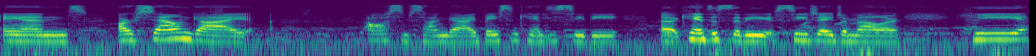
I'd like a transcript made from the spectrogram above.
And our sound guy, awesome sound guy, based in Kansas City, uh, Kansas City, CJ Jameller, he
